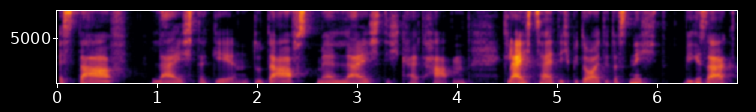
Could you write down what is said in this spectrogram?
Es darf leichter gehen. Du darfst mehr Leichtigkeit haben. Gleichzeitig bedeutet das nicht, wie gesagt,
